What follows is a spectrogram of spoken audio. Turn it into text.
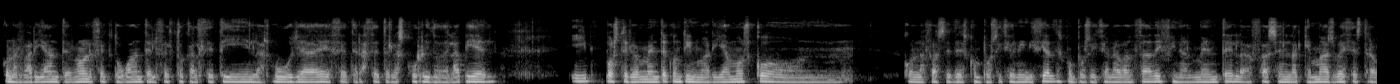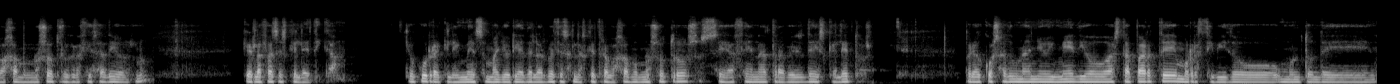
con las variantes, ¿no? El efecto guante, el efecto calcetín, las bullas, etcétera, etcétera, el escurrido de la piel. Y posteriormente continuaríamos con, con la fase de descomposición inicial, descomposición avanzada y finalmente la fase en la que más veces trabajamos nosotros, gracias a Dios, ¿no? que es la fase esquelética. ¿Qué ocurre? Que la inmensa mayoría de las veces en las que trabajamos nosotros se hacen a través de esqueletos. Pero cosa de un año y medio hasta parte hemos recibido un montón de,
